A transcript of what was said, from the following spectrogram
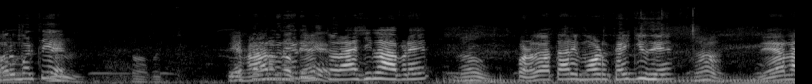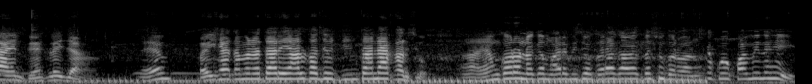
બરોબર છે. હમ. એ હારું તો ભેંસ તો રાશી લા આપણે. હઉ. પણ હવે તારે મોડું થઈ ગયું છે. હા. વહેલા આવીને ભેંસ લઈ જાઓ એમ? પૈસા તમે અત્યારે હાલતો જો ચિંતા ના કરશો. હા એમ કરો ને કે મારે બીજો ગ્રાહક આવે તો શું કરવાનું? કોઈ ખામી નહીં.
